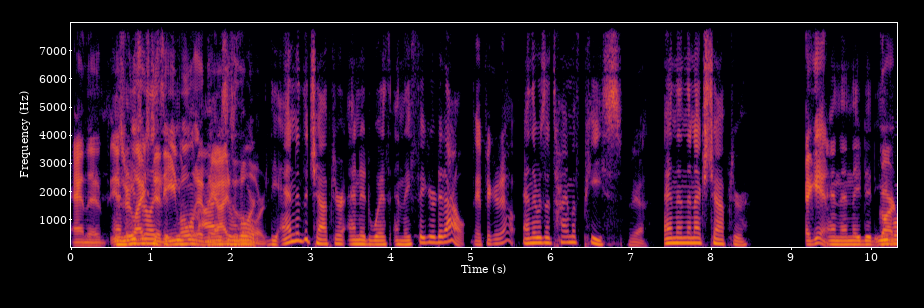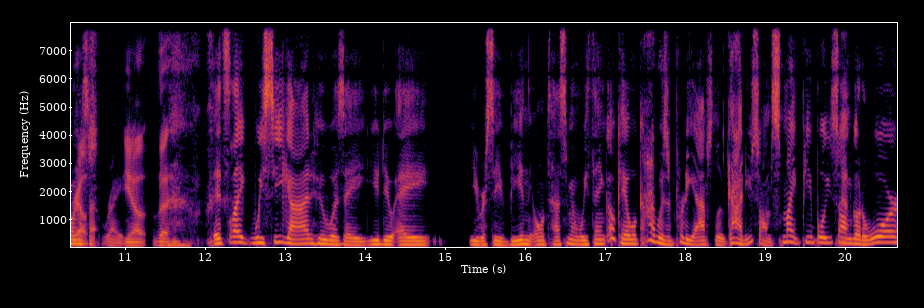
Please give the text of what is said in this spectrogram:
And the "And the Israelites, did evil in the eyes of the Lord." Lord. The end of the chapter ended with, and they figured it out, They figured it out. and there was a time of peace. Yeah. And then the next chapter, Again, and then they did evil. guardrails. Right. You know the It's like we see God who was a you do A, you receive B in the Old Testament. We think, okay, well, God was a pretty absolute God. You saw him smite people, you saw him go to war,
